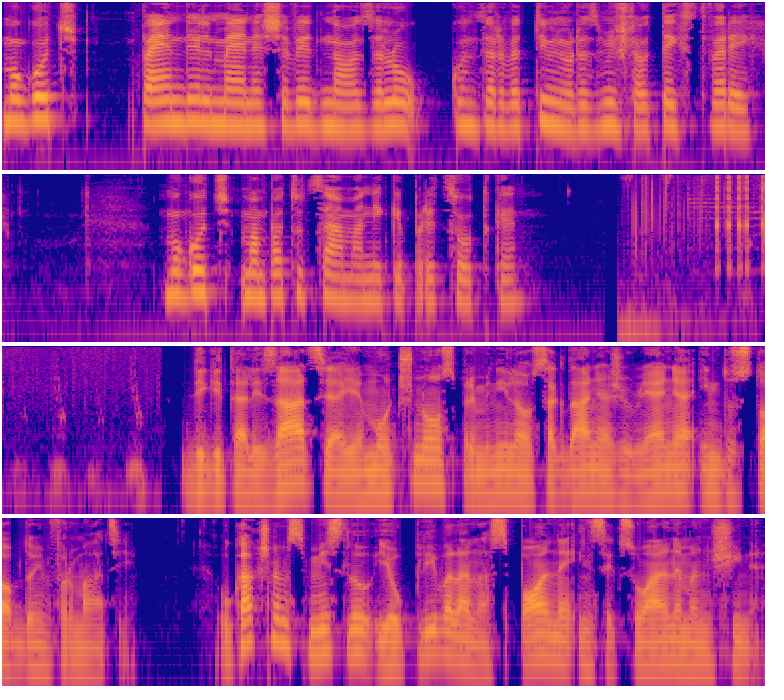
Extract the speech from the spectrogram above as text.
Mogoče pa en del mene še vedno zelo konzervativno razmišlja o teh stvareh. Mogoče imam pa tudi sama neke predsotke. Digitalizacija je močno spremenila vsakdanja življenja in dostop do informacij. V kakšnem smislu je vplivala na spolne in seksualne manjšine?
